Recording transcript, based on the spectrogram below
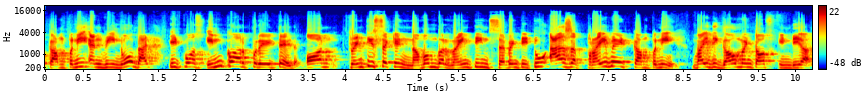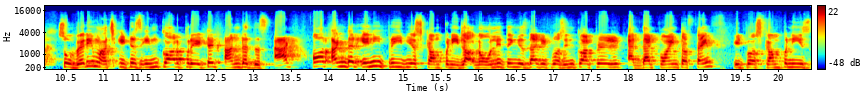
a company and we know that it was incorporated on 22nd November 1972 as a private company by the government of India. So very much it is incorporated under this act or under any previous company law. The only thing is that it was incorporated at that point of time. It was Companies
